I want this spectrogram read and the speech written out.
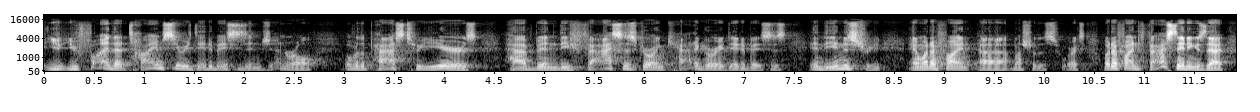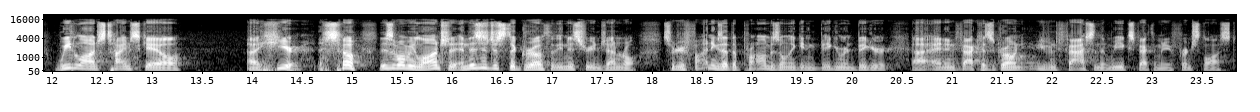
you, you find that time series databases in general, over the past two years, have been the fastest growing category databases in the industry. And what I find, uh, I'm not sure this works, what I find fascinating is that we launched Timescale uh, here. So this is when we launched it, and this is just the growth of the industry in general. So what you're finding is that the problem is only getting bigger and bigger, uh, and in fact has grown even faster than we expected when we first, lost,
